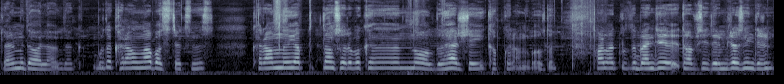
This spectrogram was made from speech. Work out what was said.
Gelmedi hala bir dakika. Burada karanlığa basacaksınız. Karanlığı yaptıktan sonra bakın ne oldu. Her şey kapkaranlık oldu. Parlaklığı da bence tavsiye ederim. Biraz indirin.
